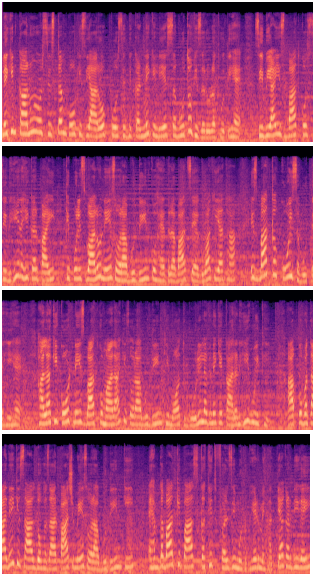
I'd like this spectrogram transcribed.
लेकिन कानून और सिस्टम को किसी आरोप को सिद्ध करने के लिए सबूतों की ज़रूरत होती है। सीबीआई इस बात को सिद्ध ही नहीं कर पाई कि पुलिस वालों ने सोराबुद्दीन को हैदराबाद से अगवा किया था। इस बात का कोई सबूत नहीं है। हालाँकि कोर्ट ने इस बात को माना कि सोराबुद्दीन की मौत गोली लगने के कारण ही हुई थी। आपको बता दें कि साल 2005 में सोराबुद्दीन की अहमदाबाद के पास कथित फर्जी मुठभेड़ में हत्या कर दी गई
